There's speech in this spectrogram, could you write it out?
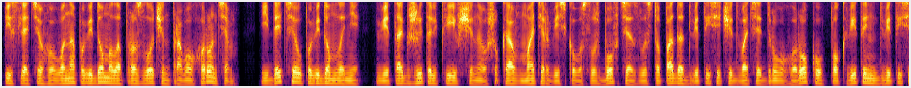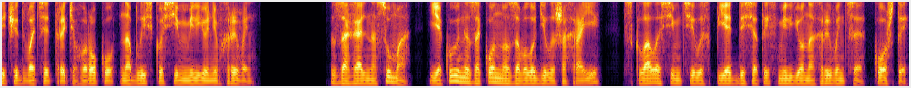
Після цього вона повідомила про злочин правоохоронцям, Йдеться у повідомленні відтак житель Київщини ошукав матір військовослужбовця з листопада 2022 року по квітень 2023 року на близько 7 мільйонів гривень. Загальна сума, якою незаконно заволоділи шахраї, склала 7,5 мільйона гривень. Це кошти,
